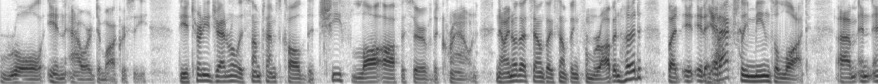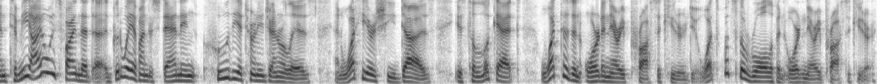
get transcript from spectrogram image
role in our democracy. The Attorney General is sometimes called the Chief Law Officer of the Crown. Now, I know that sounds like something from Robin Hood, but it, it, yeah. it actually means a lot. Um, and, and to me, I always find that a good way of understanding who the Attorney General is and what he or she does is to look at what does an ordinary prosecutor do? What, what's the role of an ordinary prosecutor?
